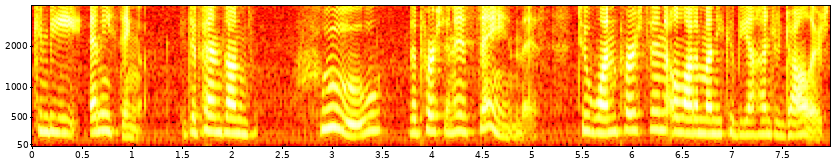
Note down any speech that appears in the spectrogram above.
can be anything, it depends on who the person is saying this. To one person, a lot of money could be $100.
